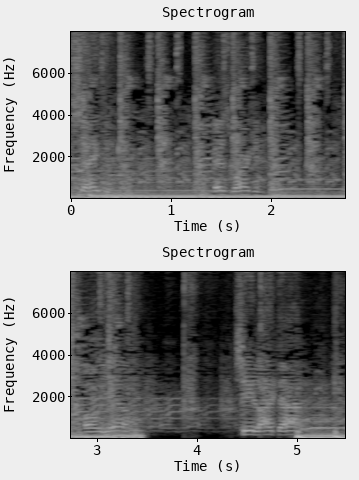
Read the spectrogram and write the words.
she shaking, it's working. Oh yeah, she like that.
